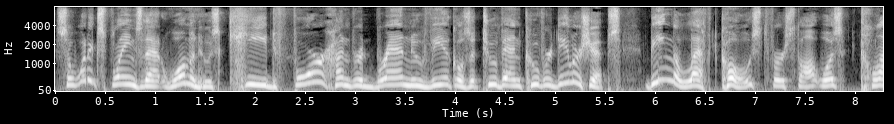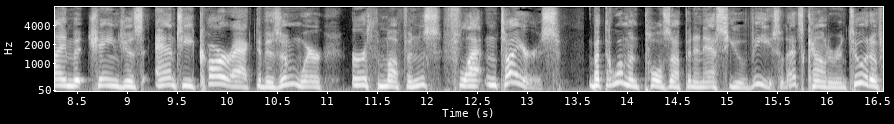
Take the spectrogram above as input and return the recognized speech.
So, what explains that woman who's keyed 400 brand new vehicles at two Vancouver dealerships? Being the left coast, first thought was climate change's anti car activism, where earth muffins flatten tires. But the woman pulls up in an SUV, so that's counterintuitive,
